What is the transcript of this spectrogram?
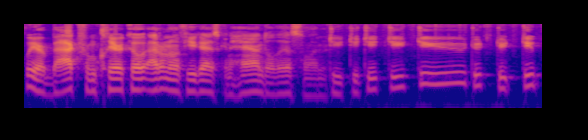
We are back from clear coat. I don't know if you guys can handle this one. Do, do, do, do, do, do, do, do.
